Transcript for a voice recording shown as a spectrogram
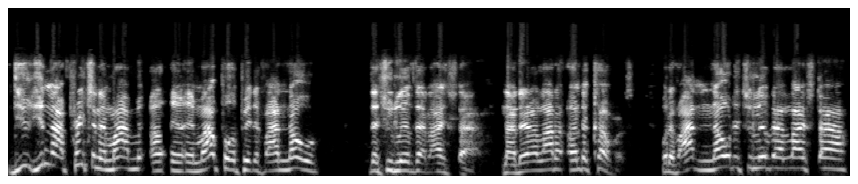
You you're not preaching in my uh, in my pulpit if I know that you live that lifestyle. Now there are a lot of undercovers, but if I know that you live that lifestyle,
